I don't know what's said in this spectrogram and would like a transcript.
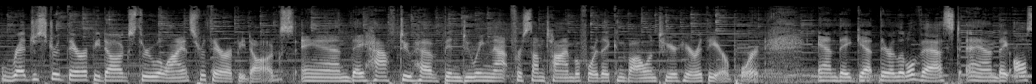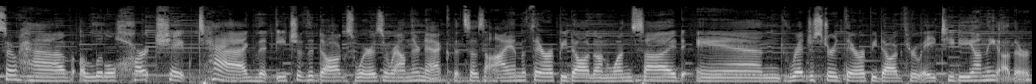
registered therapy dogs through Alliance for Therapy Dogs and they have to have been doing that for some time before they can volunteer here at the airport. And they get their little vest and they also have a little heart-shaped tag that each of the dogs wears around their neck that says I am a therapy dog on one side and registered therapy dog through ATD on the other.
